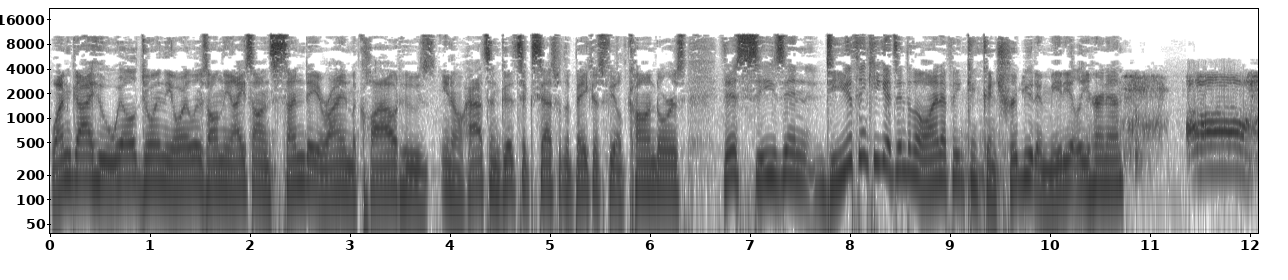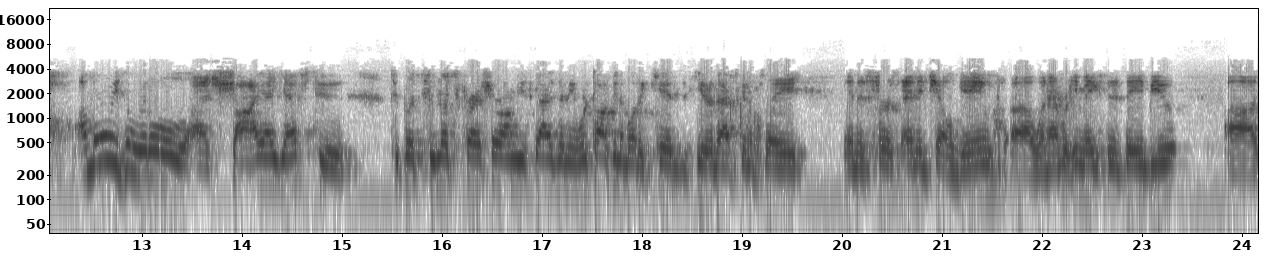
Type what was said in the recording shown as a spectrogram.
one guy who will join the Oilers on the ice on Sunday, Ryan McLeod, who's you know had some good success with the Bakersfield Condors this season. Do you think he gets into the lineup and can contribute immediately, Hernan? Uh I'm always a little uh, shy, I guess, to to put too much pressure on these guys. I mean, we're talking about a kid here that's going to play in his first NHL game uh, whenever he makes his debut. Uh,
